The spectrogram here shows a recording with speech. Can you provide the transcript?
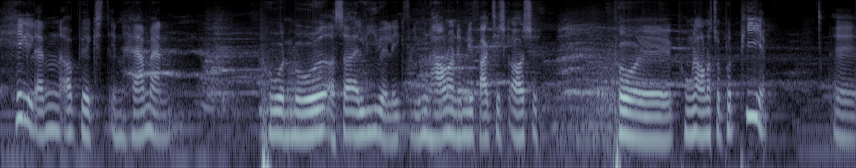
helt anden opvækst end Hermann på en måde, og så alligevel ikke, fordi hun havner nemlig faktisk også på, øh, hun havner så på et pige, øh,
